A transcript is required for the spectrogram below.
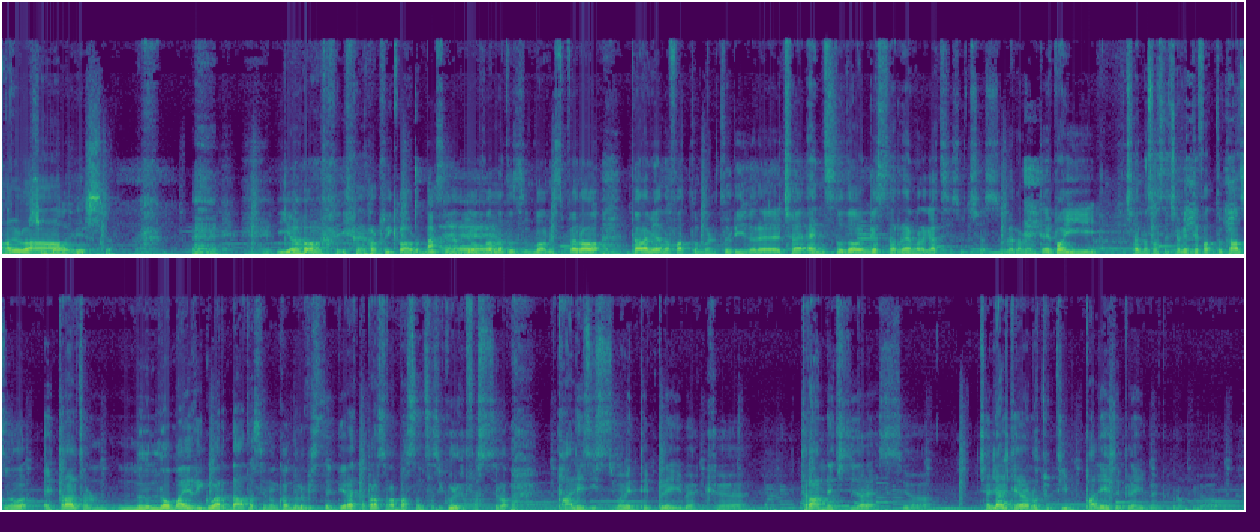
allora, su Bovis. Io, io, non ricordo Ma se ne abbiamo parlato su Bovis, però, però, mi hanno fatto molto ridere. Cioè, Enzo Dong a Sanremo, ragazzi, è successo veramente. E poi, cioè, non so se ci avete fatto caso, e tra l'altro non l'ho mai riguardata se non quando l'ho vista in diretta, però sono abbastanza sicuro che fossero palesissimamente in playback tranne Gigi D'Alessio. Cioè gli altri erano tutti in palese playback proprio.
